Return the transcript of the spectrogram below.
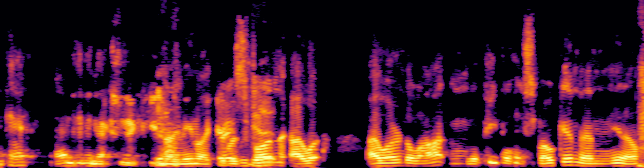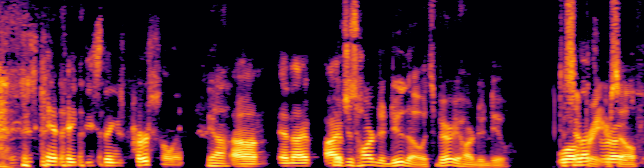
Okay, on to the next thing. You yeah. know what I mean? Like Great, it was fun. It. I lo- I learned a lot, and the people have spoken, and you know, you just can't take these things personally. Yeah. Um, and I, I, which is hard to do, though. It's very hard to do to well, separate yourself.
